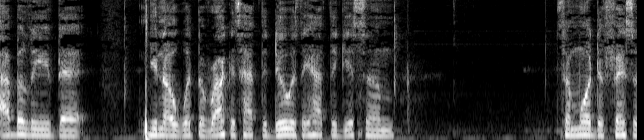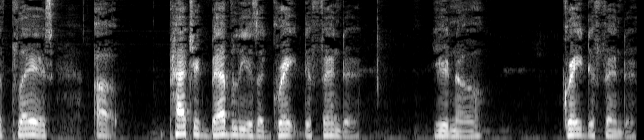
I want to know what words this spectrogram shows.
I believe that, you know, what the Rockets have to do is they have to get some, some more defensive players. Uh, Patrick Beverley is a great defender, you know, great defender.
